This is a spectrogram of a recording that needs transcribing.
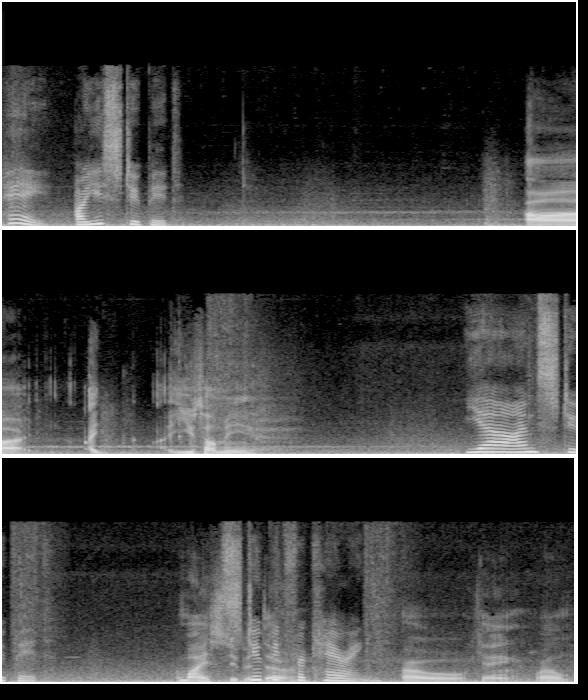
Hey, are you stupid? Uh, I, you tell me. Yeah, I'm stupid. Am I stupid, Stupid though? for caring. Oh, okay. Well,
